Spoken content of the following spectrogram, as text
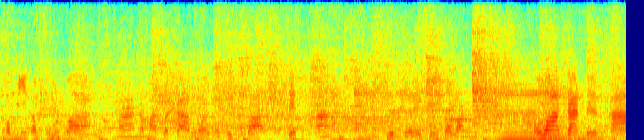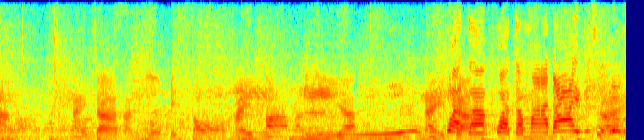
เขามีคำพูดว่ามานมัสการรอยพระพุทธบาทเจ็ดครั้งคุณจะได้ขึ้นสวรรค์ เพราะว่าการเดินทาง ไหนจะทั้งโรคติดต่อภัยป่ามาลาเรียไหนกว่าจะจะกว่าจะมาได้ไม่ใช่เรื่อง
